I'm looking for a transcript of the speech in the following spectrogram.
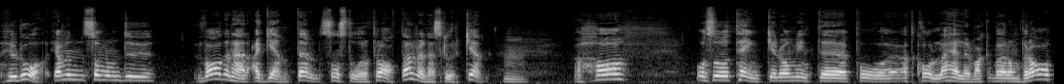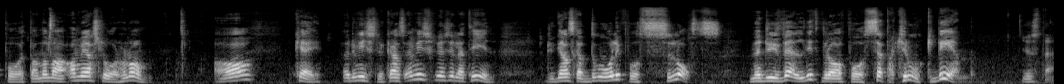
hur då? Ja men som om du var den här agenten som står och pratar med den här skurken. Jaha. Och så tänker de inte på att kolla heller vad, vad är de bra på. Utan de bara, ja men jag slår honom. Ja, okej. Har du misslyckats? Jag misslyckas hela tiden. Du är ganska dålig på att slåss. Men du är väldigt bra på att sätta krokben. Just det.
